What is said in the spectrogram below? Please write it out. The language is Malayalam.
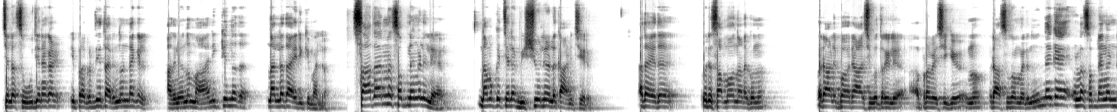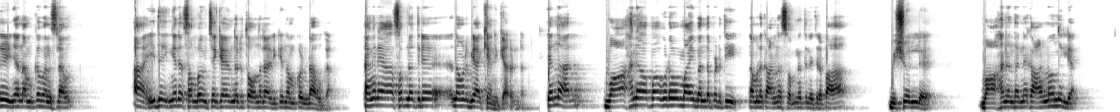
ചില സൂചനകൾ ഈ പ്രകൃതി തരുന്നുണ്ടെങ്കിൽ അതിനൊന്ന് മാനിക്കുന്നത് നല്ലതായിരിക്കുമല്ലോ. സാധാരണ സ്വപ്നങ്ങളിൽ നമുക്ക് ചില വിഷ്വലുകൾ കാണിച്ചു തരും. അതായത് ഒരു സംഭവം നടക്കുന്നു ഒരാളിപ്പോൾ ഒരു ആശുപത്രിയിൽ പ്രവേശിക്കുന്നു ഒരു അസുഖം വരുന്നു എന്നൊക്കെ ഉള്ള സ്വപ്നം കണ്ടു കഴിഞ്ഞാൽ നമുക്ക് മനസ്സിലാവും ആ ഇത് ഇങ്ങനെ സംഭവിച്ചേക്കാം എന്നൊരു തോന്നലായിരിക്കും നമുക്ക് ഉണ്ടാവുക അങ്ങനെ ആ സ്വപ്നത്തിന് നമ്മൾ വ്യാഖ്യാനിക്കാറുണ്ട്. എന്നാൽ വാഹനാപകടവുമായി ബന്ധപ്പെടുത്തി നമ്മൾ കാണുന്ന സ്വപ്നത്തിന് ചിലപ്പോൾ ആ വിഷ്വലിൽ വാഹനം തന്നെ കാണണമെന്നില്ല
